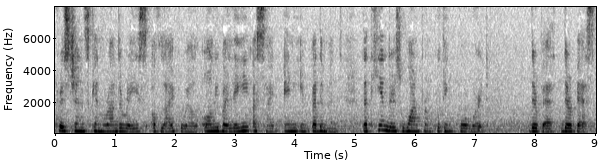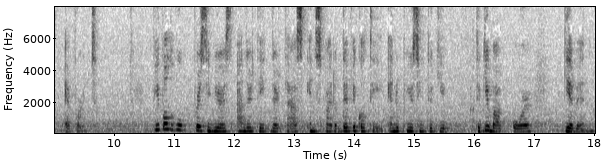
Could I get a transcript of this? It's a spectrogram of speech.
Christians can run the race of life well only by laying aside any impediment that hinders one from putting forward their best, their best effort. People who persevere undertake their task in spite of difficulty and refusing to give to give up or given.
